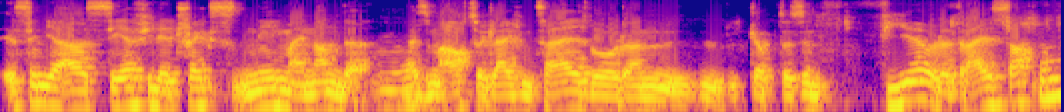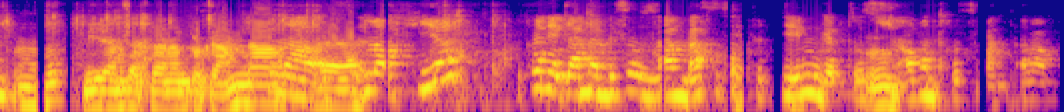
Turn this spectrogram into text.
es sind ja sehr viele Tracks nebeneinander. Mhm. Also auch zur gleichen Zeit, wo dann, ich glaube, das sind vier oder drei Sachen, mhm. wie dann sagt man ein Programm nach. Genau, es sind immer vier. Wir können ja gleich mal ein bisschen sagen, was es hier für Themen gibt. Das ist mhm. schon auch interessant. Aber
